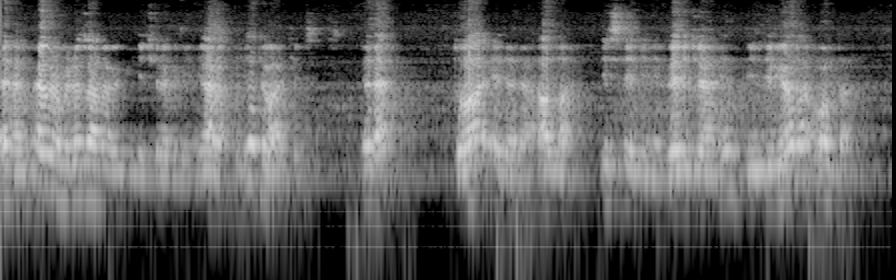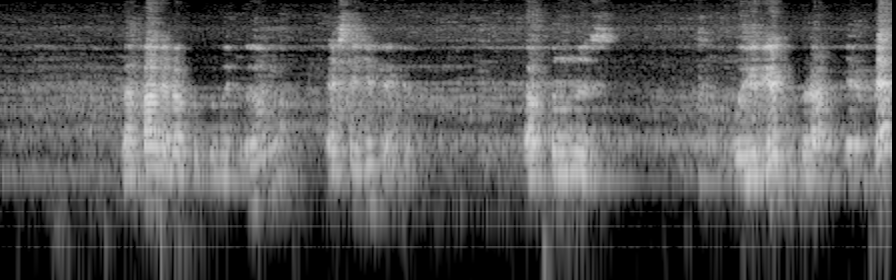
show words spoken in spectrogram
efendim ömrümü rızana uygun geçirebileyim ya Rabbi diye dua edeceksiniz. Neden? Dua edene Allah istediğini vereceğini bildiriyor da ondan. Ve kâle rabbukum ud'ûni estecib lekum. Rabbiniz buyuruyor ki Kur'an-ı Kerim'de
